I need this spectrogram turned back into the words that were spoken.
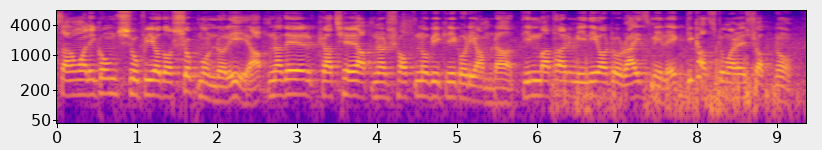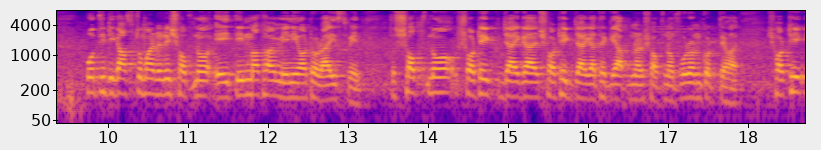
আসসালামু আলাইকুম, সুপ্রিয় দর্শক মণ্ডলী। আপনাদের কাছে আপনার স্বপ্ন বিক্রি করি আমরা। তিন মাথার মিনি অটো রাইস মিল, একটি কাস্টমারের স্বপ্ন। প্রতিটি কাস্টমারেরই স্বপ্ন এই তিন মাথার মিনি অটো রাইস মিল। তো স্বপ্ন সঠিক জায়গায়, সঠিক জায়গা থেকে আপনার স্বপ্ন পূরণ করতে হয়। সঠিক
